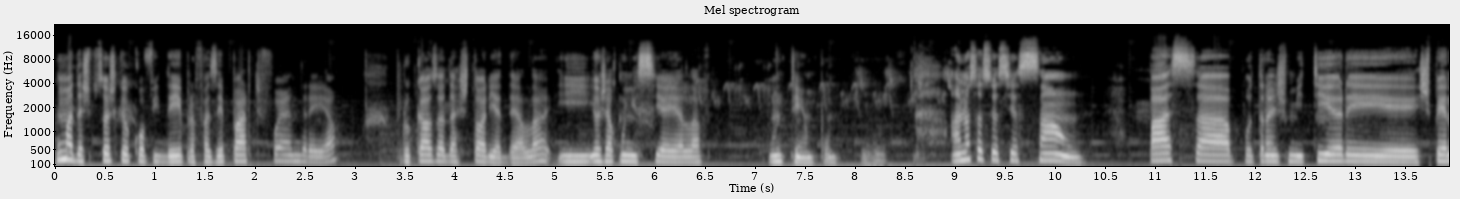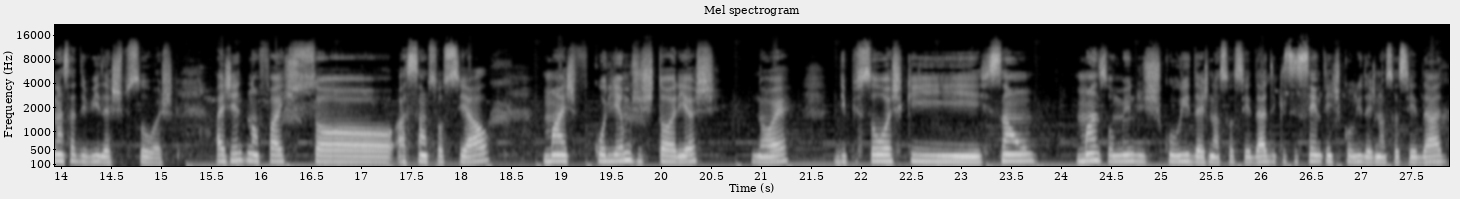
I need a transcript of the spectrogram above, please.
Uma das pessoas que eu convidei para fazer parte foi a Andrea, por causa da história dela e eu já conhecia ela um tempo. Uhum. A nossa associação passa por transmitir eh, esperança de vida às pessoas. A gente não faz só ação social, mas colhemos histórias, não é, de pessoas que são mais ou menos excluídas na sociedade, que se sentem excluídas na sociedade,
